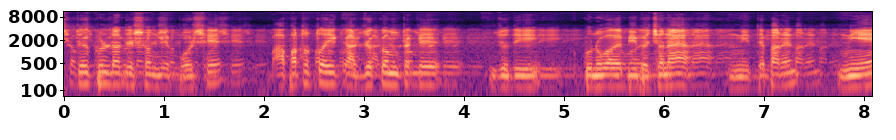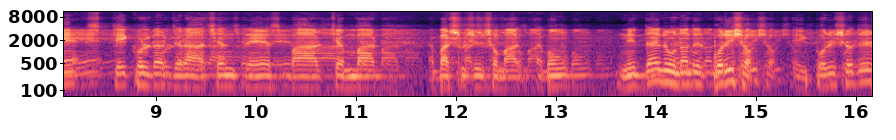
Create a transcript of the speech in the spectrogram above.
স্টেক হোল্ডারদের সঙ্গে বসে আপাতত এই কার্যক্রমটাকে যদি কোনোভাবে বিবেচনা নিতে পারেন, নিয়ে স্টেক হোল্ডার যারা আছেন প্রেস বার চেম্বার বা সুশীল সমাজ এবং নির্ধারিত ওনাদের পরিষদ, এই পরিষদের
